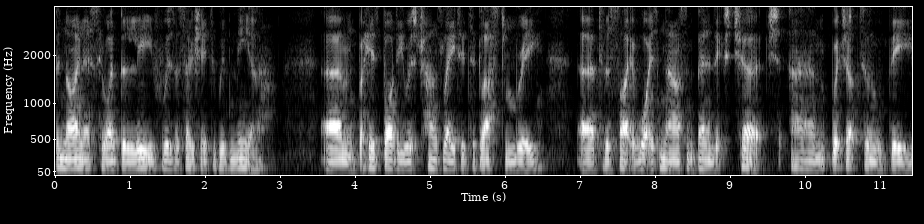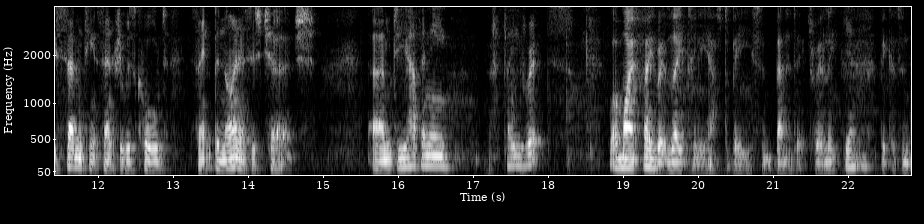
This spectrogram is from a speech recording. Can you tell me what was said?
Benignus, who I believe was associated with Mere. Um, but his body was translated to Glastonbury, uh, to the site of what is now St Benedict's Church, um, which up to the 17th century was called St Benignus's Church. Um, do you have any favourites? Well, my favourite locally has to be St Benedict, really. Yeah. Because St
